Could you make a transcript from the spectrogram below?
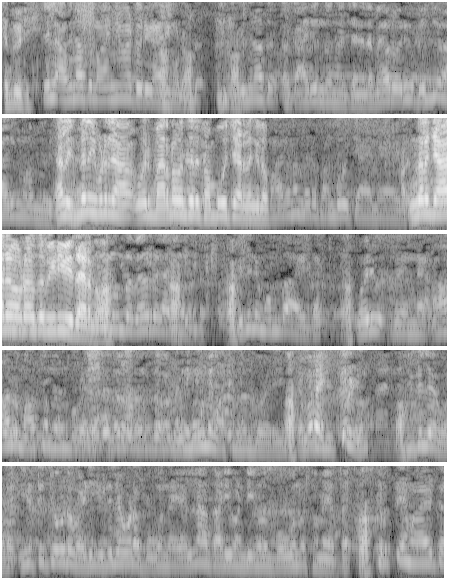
എന്ത് പറ്റി ഇല്ല അതിനകത്ത് മാന്യമായിട്ട് ഒരു കാര്യം കൂടെ ഉണ്ട്. ഇതിനകത്ത് കാര്യം എന്താണെന്ന് വെച്ചാൽ വേറെ ഒരു വലിയ കാര്യങ്ങളൊന്നും ഇല്ല. അല്ല ഇന്നലെ ഇവിടെ ഒരു- മരണം എന്തെങ്കിലും സംഭവിച്ചായിരുന്നെങ്കിലോ? മരണം വരെ സംഭവിച്ചാൽ ഇന്നലെ ഞാനും അവിടെ ഒന്ന് വീഡിയോ ചെയ്തായിരുന്നു. മുമ്പ് വേറൊരു കാര്യങ്ങളുണ്ട്. ഇതിന് മുമ്പായിട്ട് ഒരു പിന്നെ ആറ് മാസം മുമ്പ് വരെ അല്ലെങ്കിൽ മൂന്ന് മാസം മുമ്പ് വരെ ഇപ്പോഴും ഇതിലൂടെ ഈട്ടിച്ചോട് വഴി ഇതിലൂടെ പോകുന്ന എല്ലാ തടി വണ്ടികളും പോകുന്ന സമയത്ത് കൃത്യമായിട്ട്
